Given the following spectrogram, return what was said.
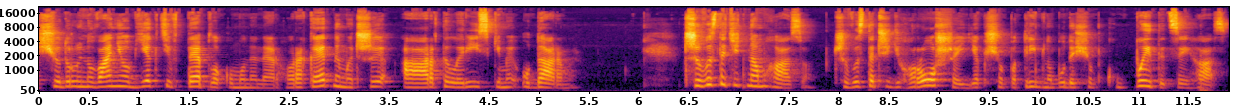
щодо руйнування об'єктів теплокомуненерго, ракетними чи артилерійськими ударами. Чи вистачить нам газу? Чи вистачить грошей, якщо потрібно буде, щоб купити цей газ?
